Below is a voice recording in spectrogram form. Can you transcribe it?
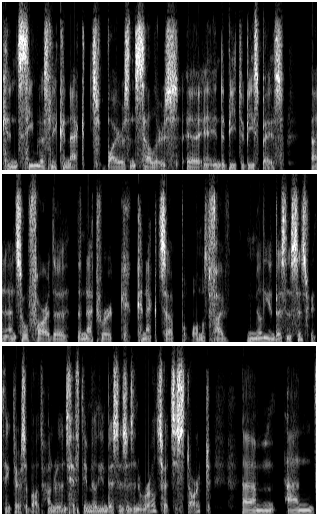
can seamlessly connect buyers and sellers uh, in, in, the B2B space. And, and so far, the, the network connects up almost 5 million businesses. We think there's about 150 million businesses in the world, so it's a start. Um, and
